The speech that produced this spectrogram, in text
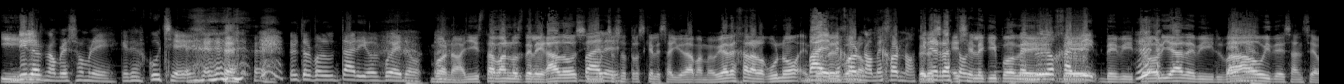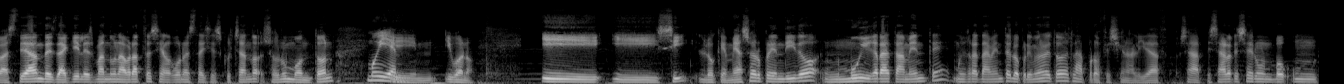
Y, Di los nombres, hombre, que te escuche. Nuestros voluntarios, bueno. Bueno, allí estaban los delegados y muchos otros que les ayudaban. Me voy a dejar alguno. Vale, mejor bueno, no, mejor no, tienes es, razón. es el equipo de, de, de Vitoria, de Bilbao y de San Sebastián. Desde aquí les mando un abrazo si alguno estáis escuchando. Son un montón. Muy bien. Y, y bueno. Y, sí, lo que me ha sorprendido muy gratamente, muy gratamente, lo primero de todo es la profesionalidad. O sea, a pesar de ser un, un,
